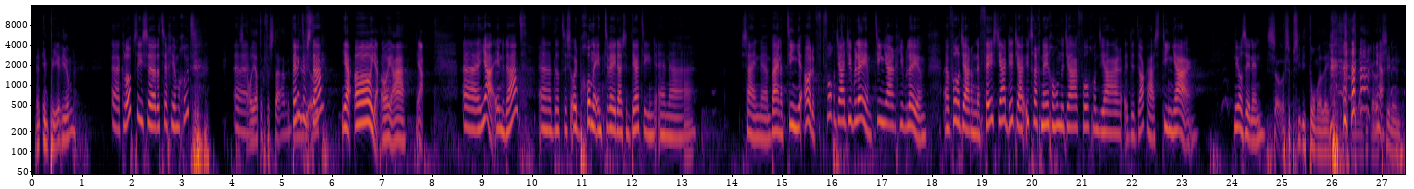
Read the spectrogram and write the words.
Een imperium. Eh, klopt, is, eh, dat zeg je helemaal goed. Is Eh, Alja toch verstaan? ben ik te verstaan? ook? Ja, oh ja, oh ja, ja. Eh, ja, inderdaad. Eh, dat is ooit begonnen in 2013 en we zijn bijna tien jaar... Oh, de, volgend jaar het jubileum, tienjarig jubileum. Volgend jaar een feestjaar, dit jaar Utrecht 900 jaar, volgend jaar de Dakhaas 10 jaar. Nu al zin in. Zo, subsidietonnen leeg. Daar heb ik zin in.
